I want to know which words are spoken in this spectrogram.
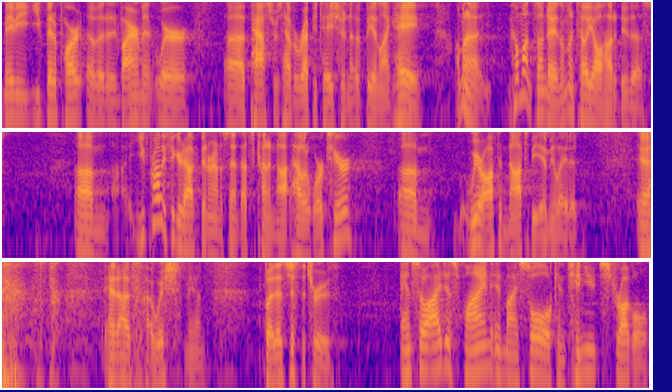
maybe you've been a part of an environment where uh, pastors have a reputation of being like, hey, I'm going to come on Sundays, I'm going to tell you all how to do this. Um, you've probably figured out, you've been around Ascent, that's kind of not how it works here. Um, we are often not to be emulated. And, and I, I wish, man, but that's just the truth. And so I just find in my soul continued struggle.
